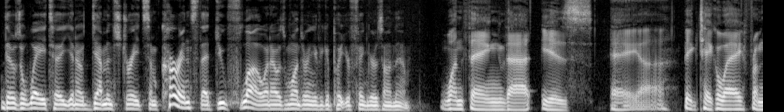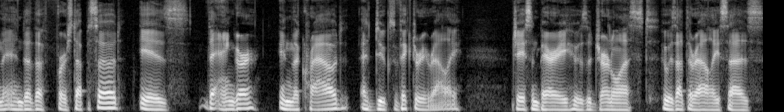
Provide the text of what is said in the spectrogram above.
there's a way to, you know, demonstrate some currents that do flow. And I was wondering if you could put your fingers on them. One thing that is a uh, big takeaway from the end of the first episode is the anger in the crowd at Duke's victory rally. Jason Berry, who is a journalist who was at the rally, says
